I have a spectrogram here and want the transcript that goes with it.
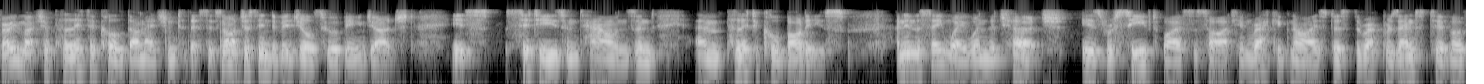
very much a political dimension to this. It's not just individuals who are being judged, it's cities and towns and um, political bodies. And in the same way, when the church is received by a society and recognized as the representative of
